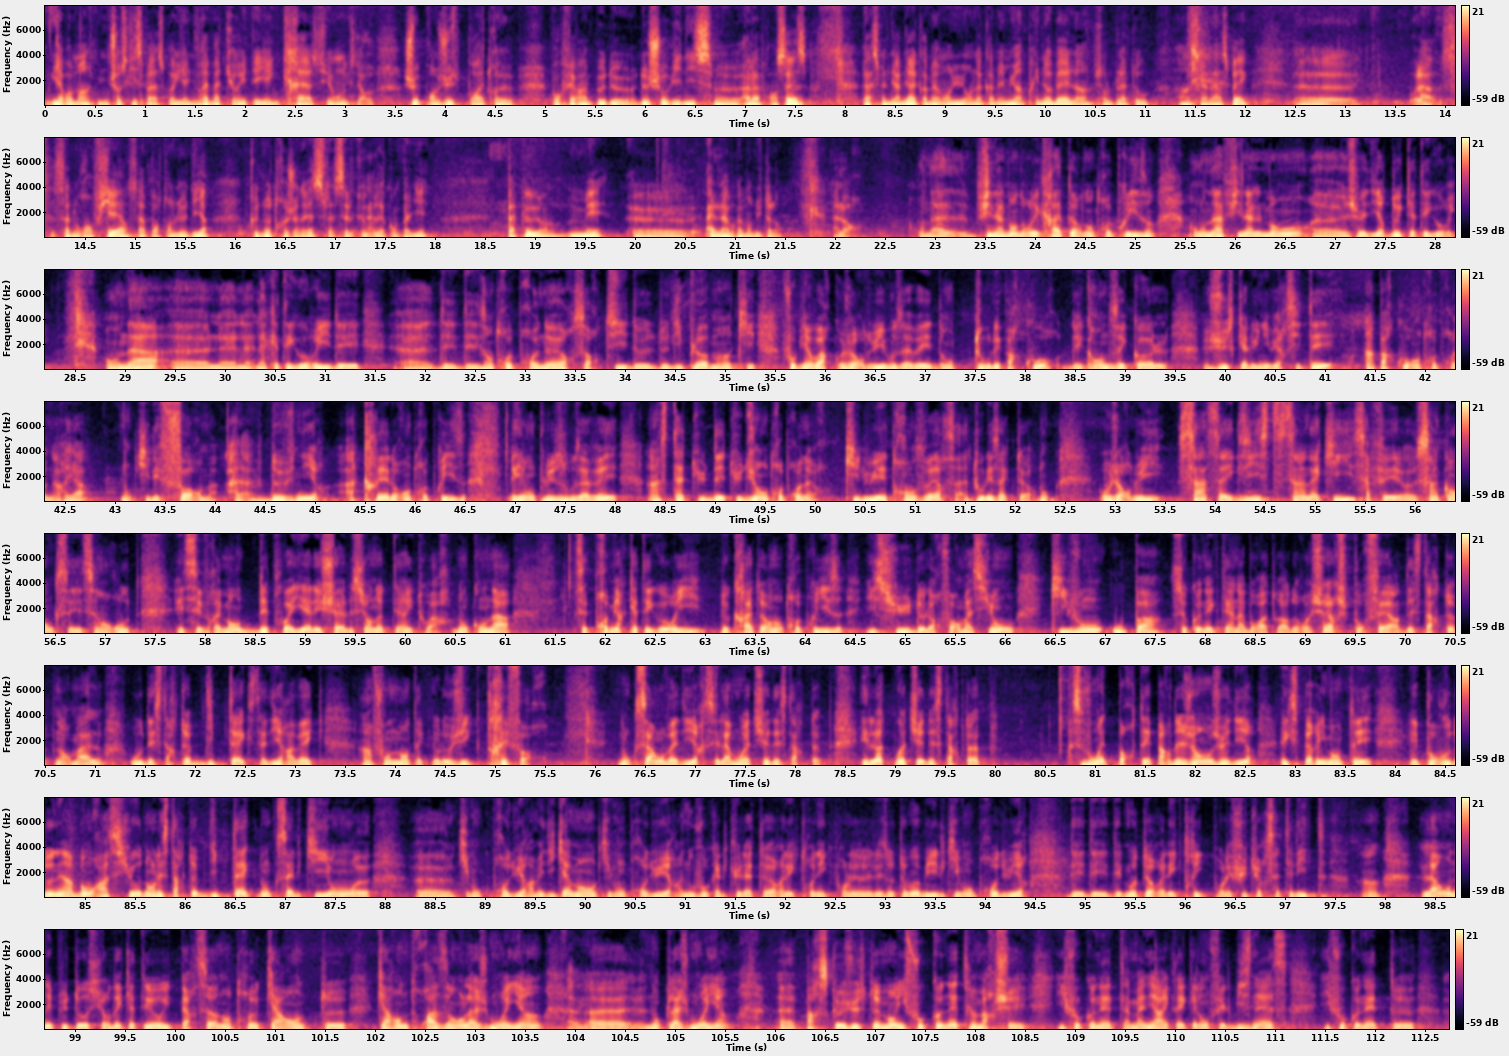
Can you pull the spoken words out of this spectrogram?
il y a vraiment une chose qui se passe, quoi. Il y a une vraie maturité, il y a une création, etc. Je vais prendre juste pour être, pour faire un peu de, chauvinisme à la française. La semaine dernière, quand même eu, on a quand même eu un prix Nobel hein, sur le plateau. Hein, c'est un aspect. Euh, voilà, ça, nous rend fiers. C'est important de le dire que notre jeunesse, celle que vous accompagnez, pas que, hein, mais euh, elle a vraiment du talent. Alors, on a finalement dans les créateurs d'entreprises, on a finalement, euh, je vais dire, deux catégories. On a euh, la, catégorie euh, des, des, entrepreneurs sortis de, diplômes. Hein, qui, faut bien voir qu'aujourd'hui, vous avez dans tous les parcours, des grandes écoles jusqu'à l'université, un parcours entrepreneuriat donc qui les forme à devenir, à créer leur entreprise. Et en plus, vous avez un statut d'étudiant entrepreneur qui lui est transverse à tous les acteurs. Donc aujourd'hui, ça, ça existe, c'est un acquis, ça fait euh, cinq ans que c'est en route, et c'est vraiment déployé à l'échelle sur notre territoire. Donc on a cette première catégorie de créateurs d'entreprises issus de leur formation qui vont ou pas se connecter à un laboratoire de recherche pour faire des startups normales ou des startups deep tech, c'est-à-dire avec un fondement technologique très fort. Donc ça, on va dire que c'est la moitié des startups. Et l'autre moitié des startups, vont être portés par des gens, je vais dire, expérimentés. Et pour vous donner un bon ratio, dans les startups deep tech, donc celles qui ont euh, euh, qui vont produire un médicament, qui vont produire un nouveau calculateur électronique pour les, automobiles, qui vont produire des, des, moteurs électriques pour les futurs satellites. Hein. Là, on est plutôt sur des catégories de personnes entre 40, 43 ans, l'âge moyen, ah euh, donc l'âge moyen, euh, parce que justement, il faut connaître le marché, il faut connaître la manière avec laquelle on fait le business, il faut connaître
